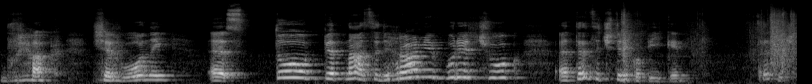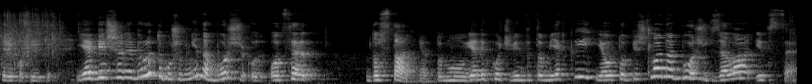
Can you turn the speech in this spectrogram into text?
Буряк червоний. е, 115 грамів бурячок, е, 34 копійки. 34 копійки. Я більше не беру, тому що мені на борщ оце достатньо. Тому я не хочу, він там який. Я ото пішла на борщ, взяла і все.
